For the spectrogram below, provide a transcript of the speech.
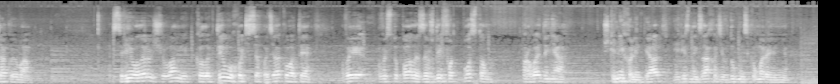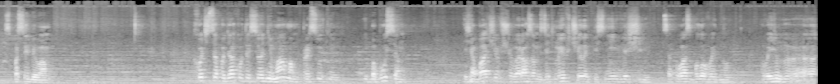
Дякую вам. Сергію Валерійовичу, вам і колективу хочеться подякувати. Ви виступали завжди фортпостом проведення шкільних олімпіад і різних заходів в Дубинському районі. Спасибі вам. Хочеться подякувати сьогодні мамам присутнім і бабусям. Я бачив, що ви разом з дітьми вчили пісні і вірші. Це по вас було видно. Ви їм е,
